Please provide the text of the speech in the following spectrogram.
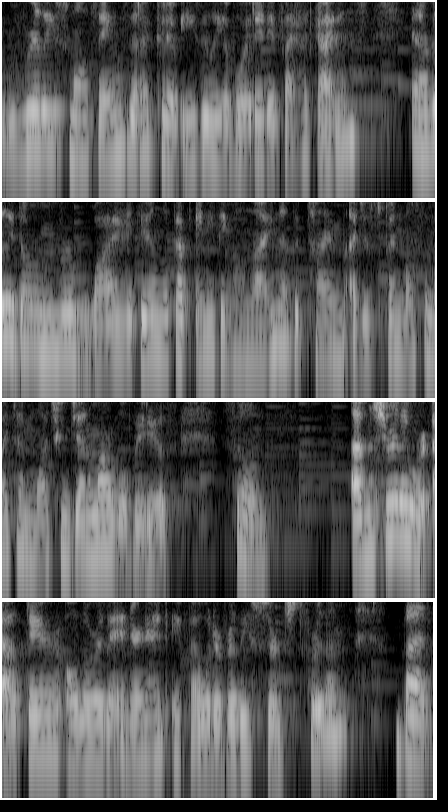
really small things that I could have easily avoided if I had guidance. And I really don't remember why I didn't look up anything online. At the time, I just spent most of my time watching Jenna Marble videos. So I'm sure they were out there all over the internet if I would have really searched for them. But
